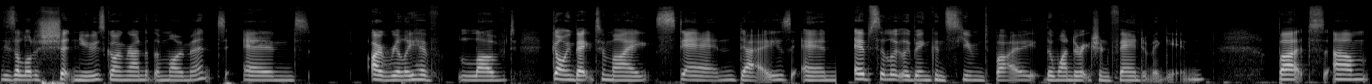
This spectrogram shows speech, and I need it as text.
there's a lot of shit news going around at the moment and I really have loved going back to my Stan days and absolutely being consumed by the One Direction fandom again. But um,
